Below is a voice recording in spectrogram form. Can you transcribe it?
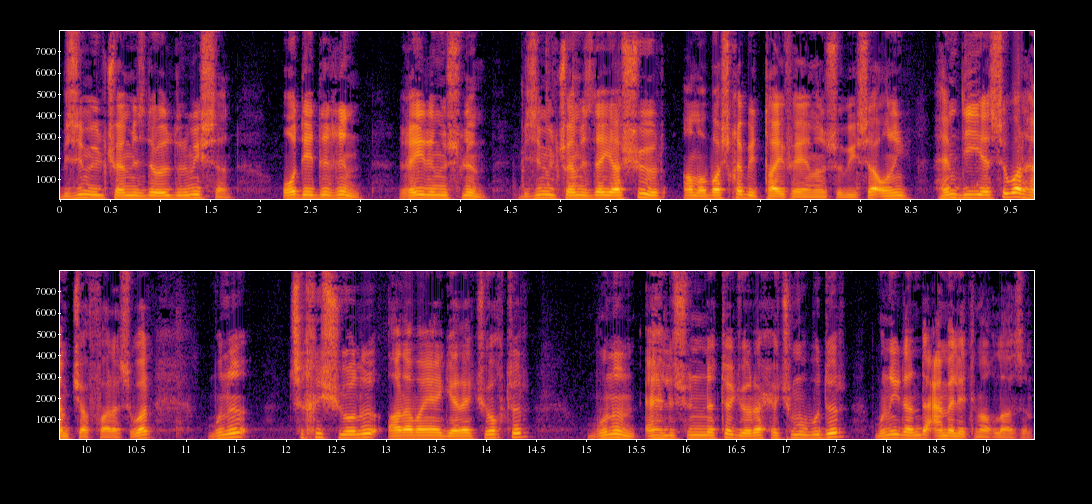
bizim ülkemizde öldürmüşsen o dediğin gayrimüslim bizim ülkemizde yaşıyor ama başka bir tayfeye mensubu ise onun hem diyesi var hem çaffarası var. Bunu çıkış yolu aramaya gerek yoktur. Bunun ehli sünnete göre hükmü budur. Bununla da amel etmek lazım.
